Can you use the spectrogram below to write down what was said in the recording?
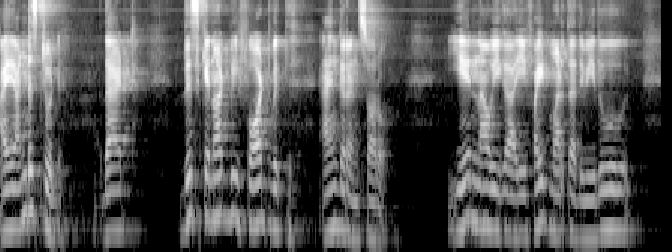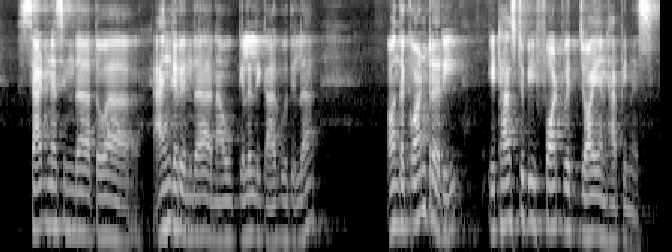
I understood that this cannot be fought with anger and sorrow ಏನು ನಾವು ಈಗ ಈ ಫೈಟ್ ಮಾಡ್ತಾ ಇದ್ದೀವಿ ಇದು ಸ್ಯಾಡ್ನೆಸ್ಸಿಂದ ಅಥವಾ ಆ್ಯಂಗರಿಂದ ನಾವು ಗೆಲ್ಲಲಿಕ್ಕೆ ಆಗುವುದಿಲ್ಲ. On the contrary it has to be fought with joy and happiness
